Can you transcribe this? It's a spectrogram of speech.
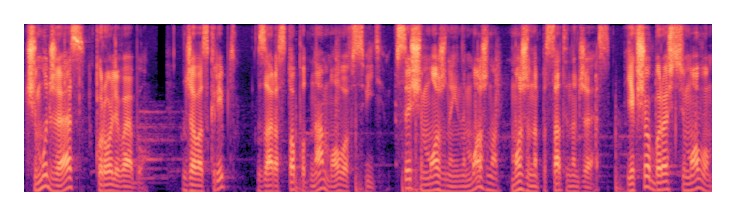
Чому JS – король вебу? JavaScript зараз топ-1 мова в світі. Все, що можна і не можна, може написати на JS. Якщо обереш цю мову,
